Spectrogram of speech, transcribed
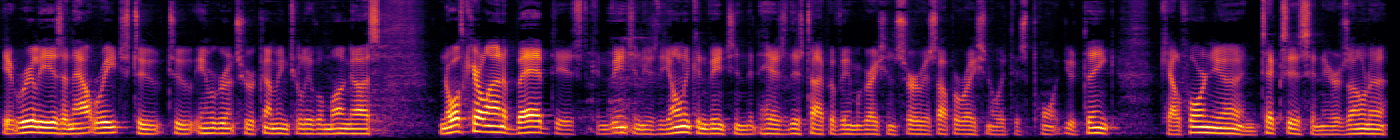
It really is an outreach to, to immigrants who are coming to live among us. North Carolina Baptist Convention is the only convention that has this type of immigration service operational at this point. You'd think California and Texas and Arizona,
